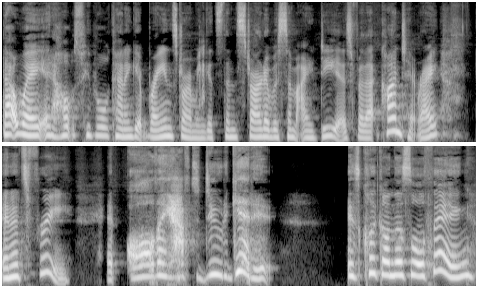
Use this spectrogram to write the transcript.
That way, it helps people kind of get brainstorming, gets them started with some ideas for that content, right? And it's free. And all they have to do to get it is click on this little thing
